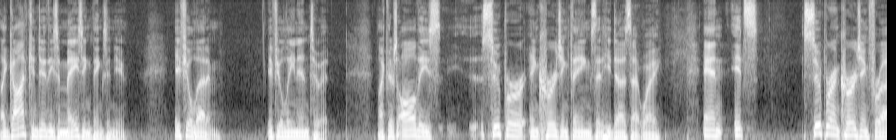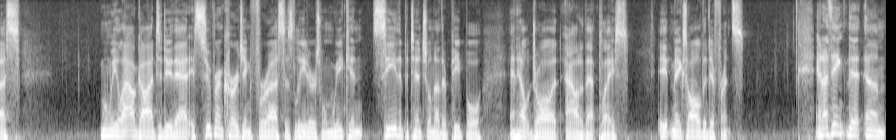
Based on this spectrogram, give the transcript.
Like God can do these amazing things in you if you'll let Him, if you'll lean into it. Like there's all these super encouraging things that He does that way. And it's super encouraging for us when we allow God to do that. It's super encouraging for us as leaders when we can see the potential in other people and help draw it out of that place. It makes all the difference. And I think that um,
